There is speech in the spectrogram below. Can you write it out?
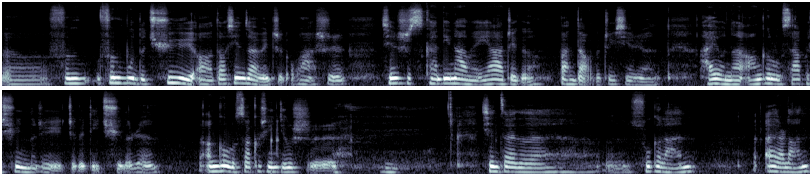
呃分分布的区域啊，到现在为止的话，是先是斯堪的纳维亚这个半岛的这些人，还有呢昂格鲁萨克逊的这这个地区的人。昂格鲁萨克逊就是，嗯，现在的呃苏格兰、爱尔兰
